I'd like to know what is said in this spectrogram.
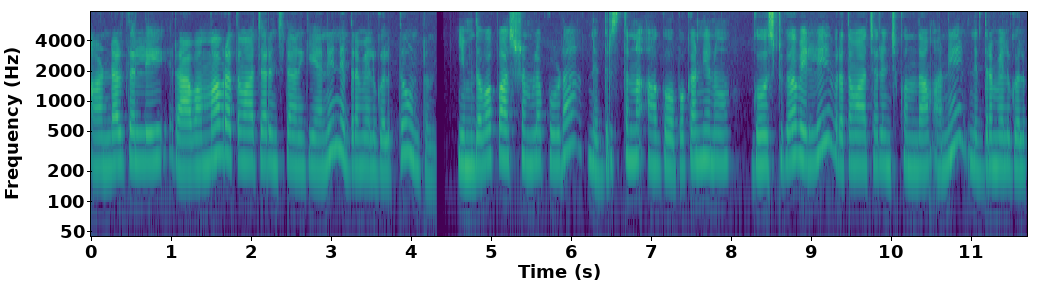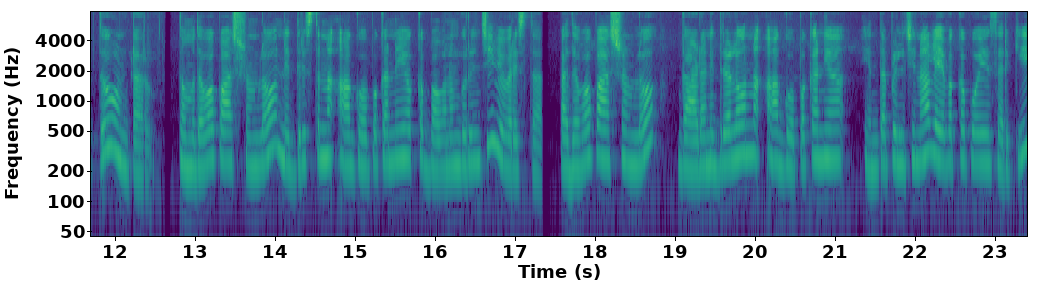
ఆండాల్ తల్లి రావమ్మ వ్రతం ఆచరించడానికి అని నిద్ర మేలుగొలుపుతూ ఉంటుంది. ఎనిమిదవ పాశ్రంలో కూడా నిద్రిస్తున్న ఆ గోపకన్యను గోష్ఠిగా వెళ్ళి వ్రతం ఆచరించుకుందాం అని నిద్ర మేలుగొలుపుతూ ఉంటారు. తొమ్మిదవ పాశ్రంలో నిద్రిస్తున్న ఆ గోపకన్య యొక్క భవనం గురించి వివరిస్తారు. పదవ పాశ్రంలో గాఢ నిద్రలో ఉన్న ఆ గోపకన్య ఎంత పిలిచినా లేవకపోయేసరికి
